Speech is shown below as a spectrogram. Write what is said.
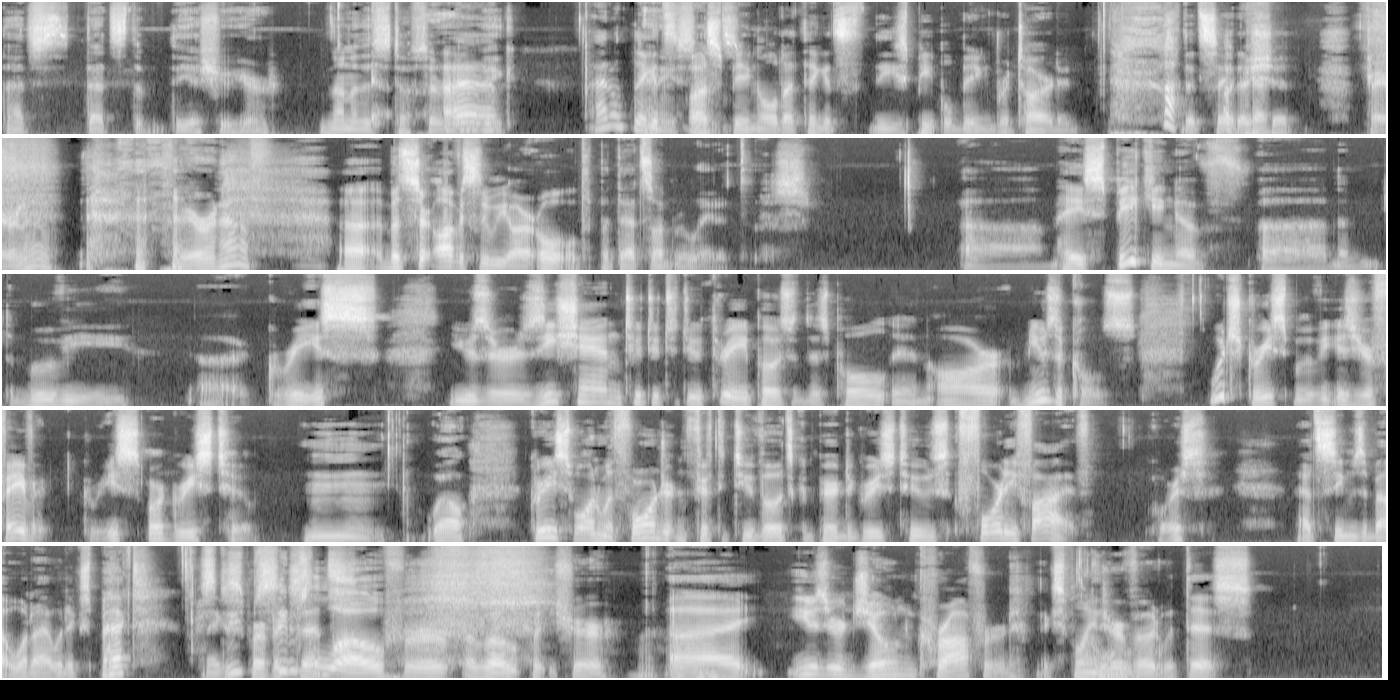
That's that's the the issue here. None of this stuff's ever gonna Uh, make. I don't think Any it's us being old. I think it's these people being retarded that say this shit. Fair enough. Fair enough. Uh, but sir, obviously we are old, but that's unrelated to this. Um, hey, speaking of uh, the the movie uh, Grease, user zshan22223 posted this poll in our musicals. Which Grease movie is your favorite, Grease or Grease Two? Mm. Well, Grease won with 452 votes compared to Grease 2's 45. Of course, that seems about what I would expect. Makes Seems- perfect seems sense. low for a vote, but sure. Uh, user Joan Crawford explained her vote with this.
